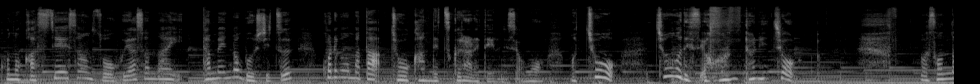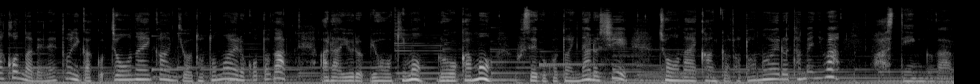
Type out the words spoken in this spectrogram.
この活性酸素を増やさないための物質これもまた腸管で作られているんですよ。もうもう腸腸ですよ。本当に腸。まあそんなこんなでねとにかく腸内環境を整えることがあらゆる病気も老化も防ぐことになるし腸内環境を整えるためにはファスティングが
